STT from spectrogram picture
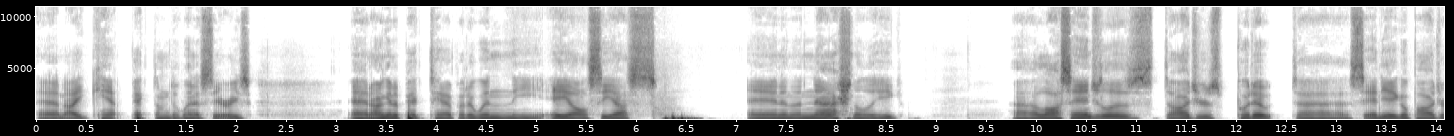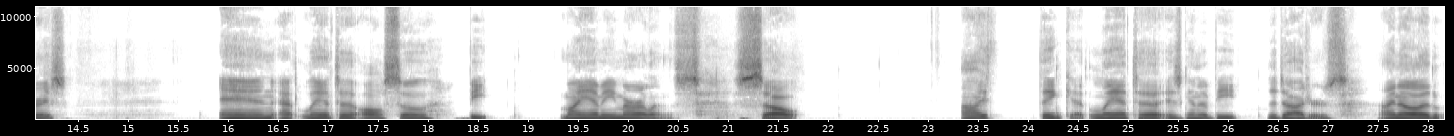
and I can't pick them to win a series. And I'm going to pick Tampa to win the ALCS. And in the National League, uh, Los Angeles Dodgers put out uh, San Diego Padres. And Atlanta also beat Miami Marlins. So I think Atlanta is going to beat the Dodgers. I know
